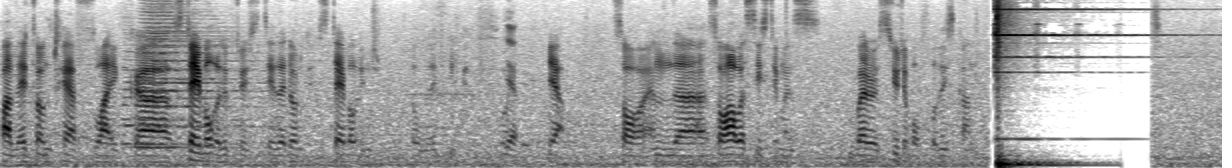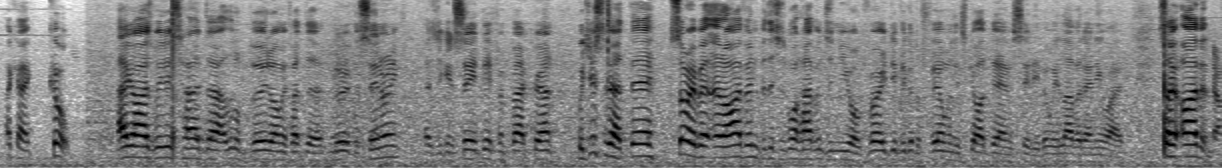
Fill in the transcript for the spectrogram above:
but they don't have like uh, stable electricity, they don't have stable internet, so they don't have, Yeah. yeah. So and uh, so our system is very suitable for this country. Okay, cool. Hey guys, we just had uh, a little boot on. We've had to move the scenery. As you can see, different background. We're just about there. Sorry about that, Ivan, but this is what happens in New York. Very difficult to film in this goddamn city, but we love it anyway. So, Ivan, Yeah.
